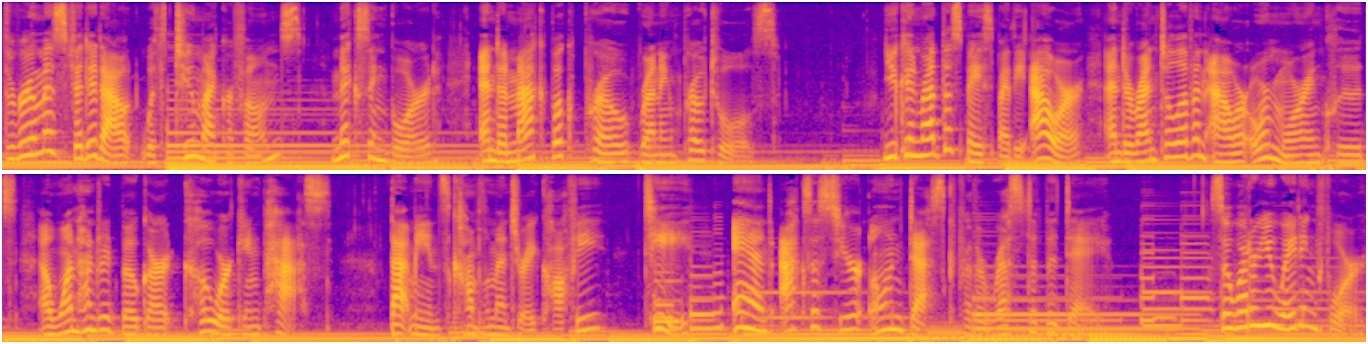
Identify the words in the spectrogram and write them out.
The room is fitted out with two microphones, mixing board, and a MacBook Pro running Pro Tools. You can rent the space by the hour, and a rental of an hour or more includes a 100 Bogart co working pass. That means complimentary coffee, tea, and access to your own desk for the rest of the day. So, what are you waiting for?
